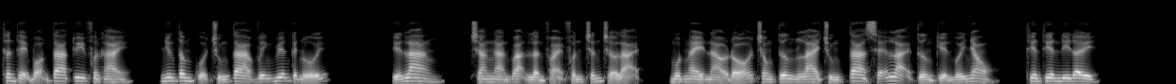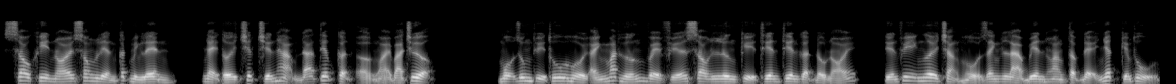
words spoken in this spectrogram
Thân thể bọn ta tuy phân khai, nhưng tâm của chúng ta vĩnh viễn kết nối. Yến lang, chàng ngàn vạn lần phải phấn chấn trở lại, một ngày nào đó trong tương lai chúng ta sẽ lại tương kiến với nhau, thiên thiên đi đây. Sau khi nói xong liền cất mình lên, nhảy tới chiếc chiến hạm đã tiếp cận ở ngoài ba trượng. Mộ Dung Thủy thu hồi ánh mắt hướng về phía sau lưng Kỷ Thiên Thiên gật đầu nói, Tiến Phi ngươi chẳng hổ danh là biên hoang tập đệ nhất kiếm thủ,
